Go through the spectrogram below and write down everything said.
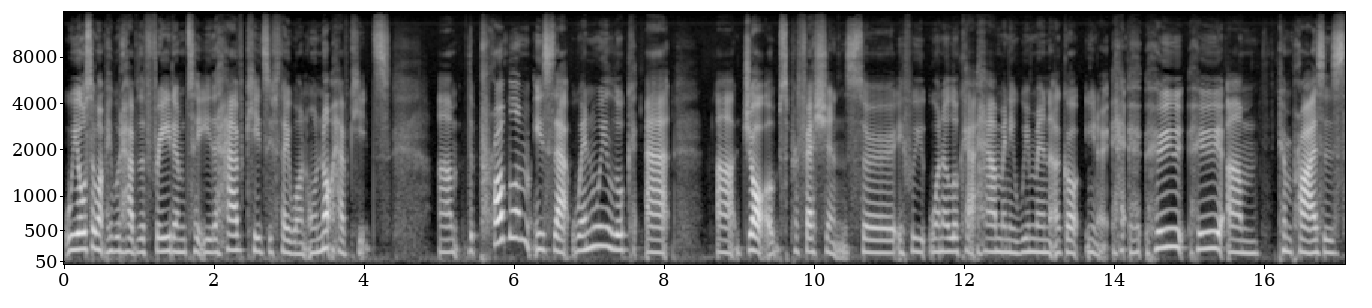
we also want people to have the freedom to either have kids if they want or not have kids. Um, the problem is that when we look at uh, jobs, professions. So if we want to look at how many women are got, you know, who who um, comprises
